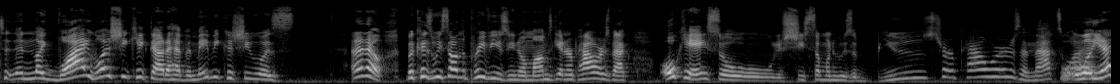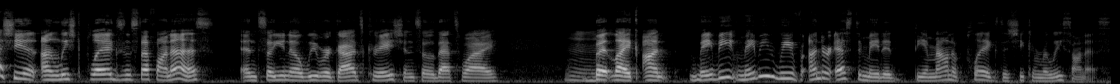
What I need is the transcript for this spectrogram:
To, and like, why was she kicked out of heaven? Maybe because she was. I don't know because we saw in the previews, you know, mom's getting her powers back. Okay, so is she someone who's abused her powers, and that's why. Well, yeah, she unleashed plagues and stuff on us, and so you know we were God's creation, so that's why. Hmm. But like on maybe maybe we've underestimated the amount of plagues that she can release on us.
